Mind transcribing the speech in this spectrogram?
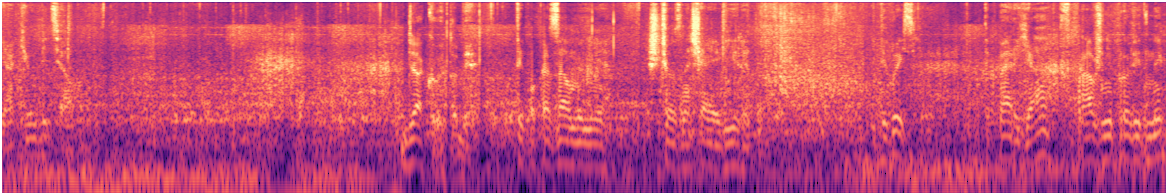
як і обіцяв. Дякую тобі. Ти показав мені, що означає вірити. Дивись, тепер я справжній провідник,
